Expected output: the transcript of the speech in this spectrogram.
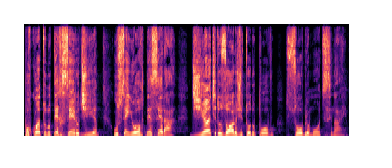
porquanto no terceiro dia o Senhor descerá diante dos olhos de todo o povo sobre o monte Sinai.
